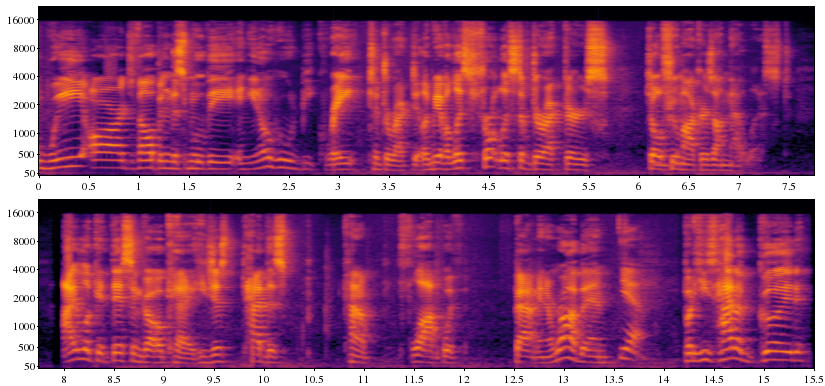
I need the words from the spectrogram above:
we are developing this movie, and you know who would be great to direct it? Like we have a list, short list of directors. Joel Schumacher's on that list. I look at this and go, okay, he just had this kind of flop with Batman and Robin, Yeah. but he's had a good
